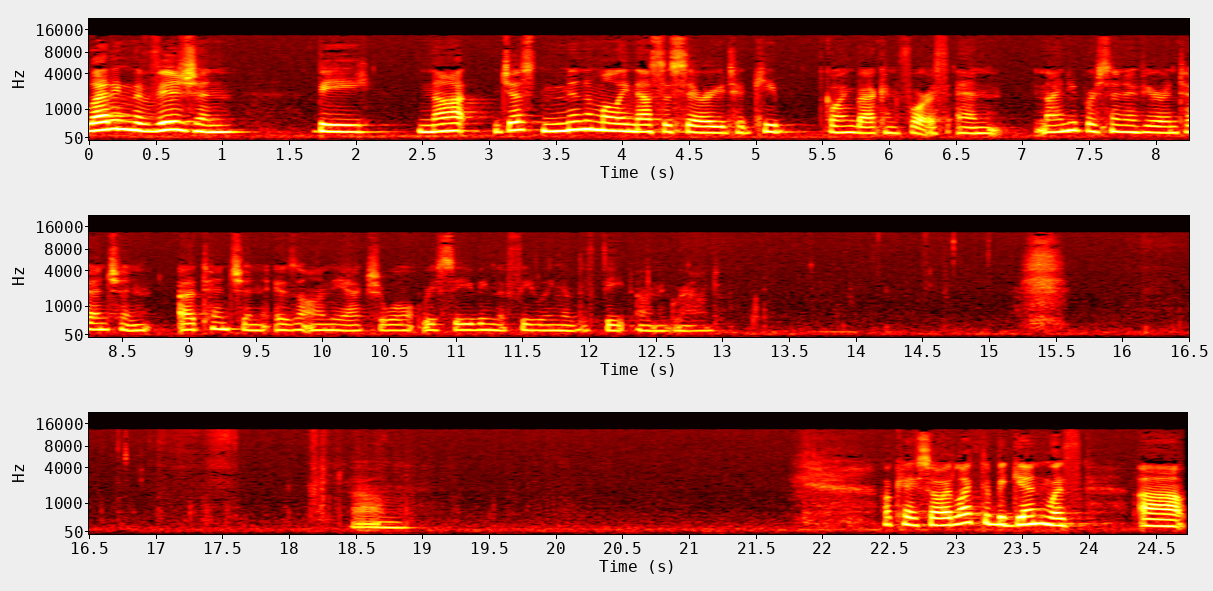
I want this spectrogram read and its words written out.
letting the vision be not just minimally necessary to keep going back and forth. And 90% of your intention, attention is on the actual receiving the feeling of the feet on the ground. Um, Okay, so I'd like to begin with, uh,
